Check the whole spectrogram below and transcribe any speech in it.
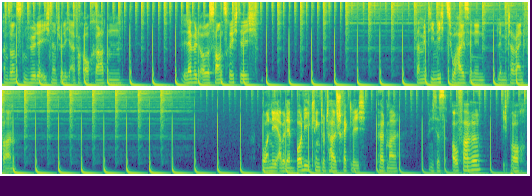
Ansonsten würde ich natürlich einfach auch raten, levelt eure Sounds richtig, damit die nicht zu heiß in den Limiter reinfahren. Boah, nee, aber der Body klingt total schrecklich. Hört mal, wenn ich das auffahre, ich brauche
